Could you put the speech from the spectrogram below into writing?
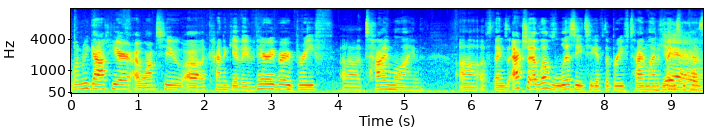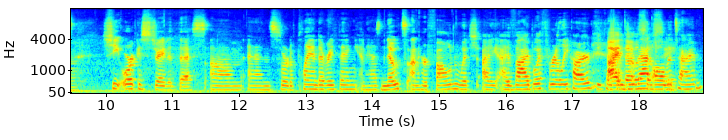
when we got here, I want to uh, kind of give a very very brief uh, timeline uh, of things. Actually, I'd love Lizzy to give the brief timeline of things because she orchestrated this um, and sort of planned everything and has notes on her phone, which I, I vibe with really hard because I, I- do that so all the time.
